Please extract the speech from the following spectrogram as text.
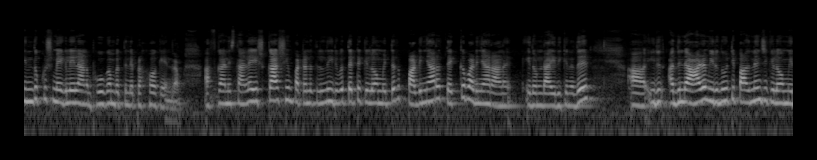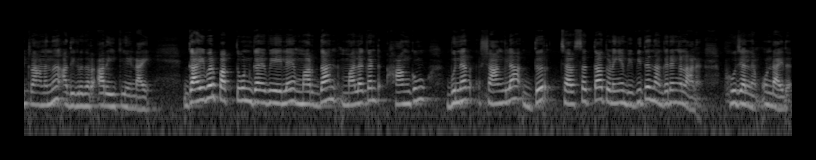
ഹിന്ദുക്കുഷ് മേഖലയിലാണ് ഭൂകമ്പത്തിന്റെ പ്രഭവ കേന്ദ്രം. അഫ്ഗാനിസ്ഥാനിലെ ഇഷ്കാഷിം പട്ടണത്തിൽ നിന്ന് ഇരുപത്തെട്ട് കിലോമീറ്റർ പടിഞ്ഞാറ് തെക്ക് പടിഞ്ഞാറാണ് ഇതുണ്ടായിരിക്കുന്നത്. ഇരു- അതിന്റെ ആഴം ഇരുന്നൂറ്റി പതിനഞ്ച് കിലോമീറ്റർ ആണെന്ന് അധികൃതർ അറിയിക്കുകയുണ്ടായി. ഗൈബർ പക്തൂൺ ഗവയിലെ മർദാൻ മലകണ്ഡ് ഹാങ്കും ബുനർ ഷാങ്ല ദിർ ചർസത്ത തുടങ്ങിയ വിവിധ നഗരങ്ങളാണ് ഭൂചലനം ഉണ്ടായത്.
